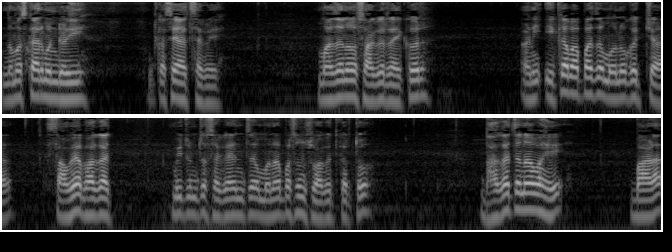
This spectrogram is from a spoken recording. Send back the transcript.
नमस्कार मंडळी. कसे आहात सगळे? माझं नाव सागर रायकर आणि एका बापाचा मनोगतच्या सहाव्या भागात मी तुमचं सगळ्यांचं मनापासून स्वागत करतो. भागाचं नाव आहे बाळा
